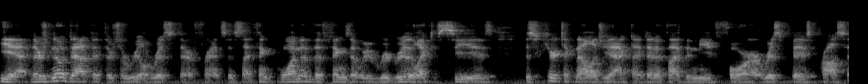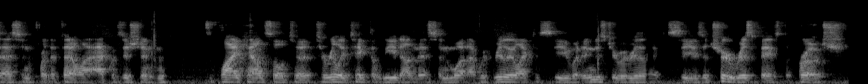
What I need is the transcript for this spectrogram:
Yeah, there's no doubt that there's a real risk there, Francis. I think one of the things that we would really like to see is the Secure Technology Act identified the need for a risk based process and for the Federal Acquisition Supply Council to, to really take the lead on this. And what I would really like to see, what industry would really like to see, is a true risk based approach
